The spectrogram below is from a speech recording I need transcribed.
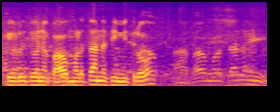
ખેડૂતોને ભાવ મળતા નથી મિત્રો. હા ભાવ મળતા નહીં.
